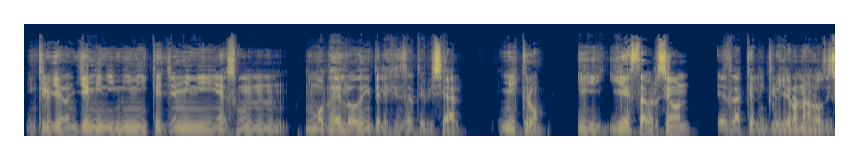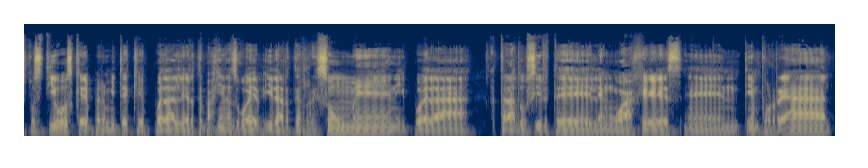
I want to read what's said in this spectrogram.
incluyeron Gemini Mini, que Gemini es un modelo de inteligencia artificial micro, y, y esta versión es la que le incluyeron a los dispositivos, que permite que pueda leerte páginas web y darte resumen y pueda traducirte lenguajes en tiempo real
